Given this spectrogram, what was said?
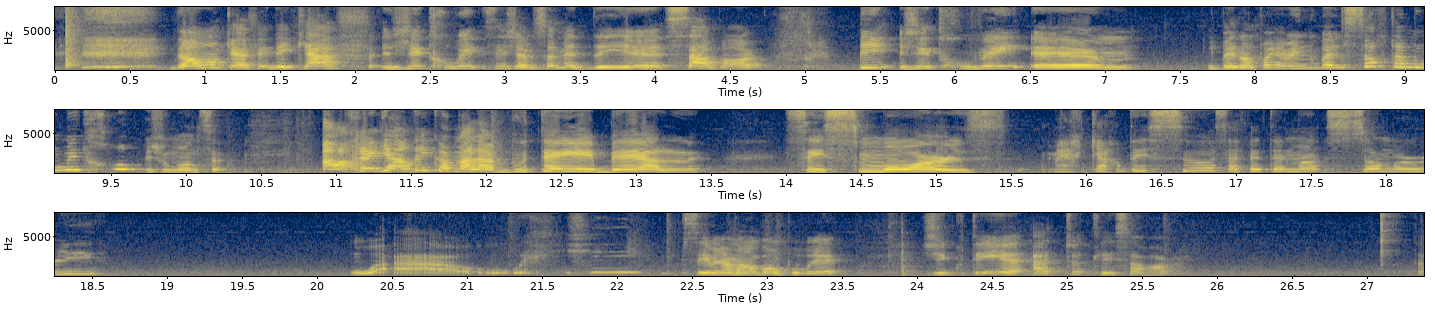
Dans mon café décaf, j'ai trouvé, tu sais, j'aime ça mettre des euh, saveurs. Puis, j'ai trouvé, euh, ben dans le fond, il y avait une nouvelle sorte à mon métro. Je vous montre ça. Alors, regardez comme la bouteille est belle. C'est s'mores. Mais regardez ça, ça fait tellement summery. Wow! C'est vraiment bon pour vrai. J'ai goûté euh, à toutes les saveurs. Euh,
